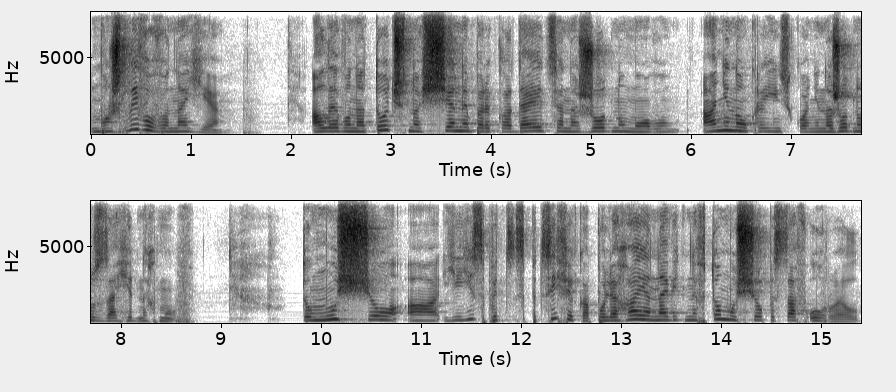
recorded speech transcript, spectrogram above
Можливо, вона є. але вона точно ще не перекладається на жодну мову, ані на українську, ані на жодну з західних мов. Тому що а, її специфіка полягає навіть не в тому, що писав Оруел.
